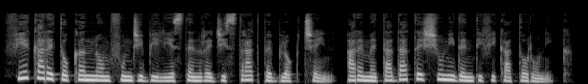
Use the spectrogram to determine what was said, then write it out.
Fiecare token non-fungibil este înregistrat pe blockchain, are metadate și un identificator unic.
